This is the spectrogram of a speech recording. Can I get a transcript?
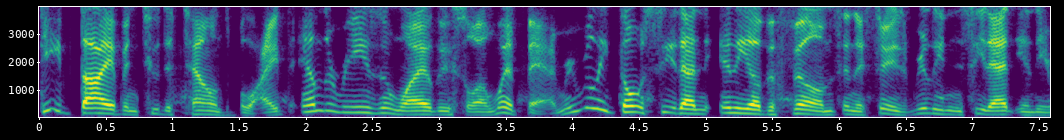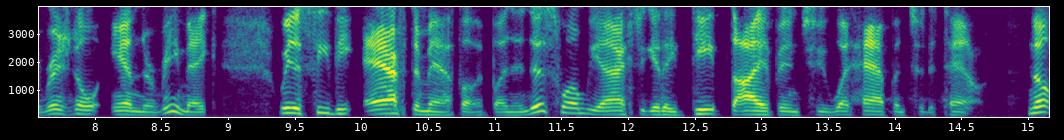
deep dive into the town's blight and the reason why they saw went bad. We really don't see that in any other films in the series. We really didn't see that in the original and the remake. We just see the aftermath of it. But in this one, we actually get a deep dive into what happened to the town. Now,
